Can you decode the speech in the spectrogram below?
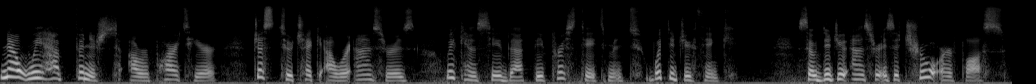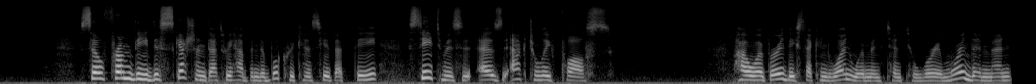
Now we have finished our part here. Just to check our answers, we can see that the first statement, what did you think? So did you answer, is it true or false? So from the discussion that we have in the book, we can see that the statement is actually false. However, the second one, women tend to worry more than men,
